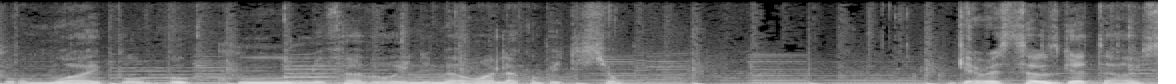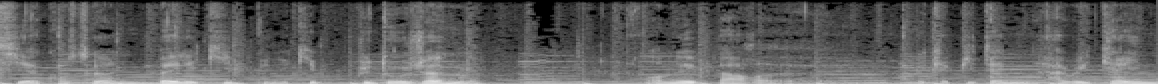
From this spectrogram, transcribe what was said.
pour moi et pour beaucoup le favori numéro 1 de la compétition. Gareth Southgate a réussi à construire une belle équipe, une équipe plutôt jeune, emmenée par euh, le capitaine Harry Kane.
